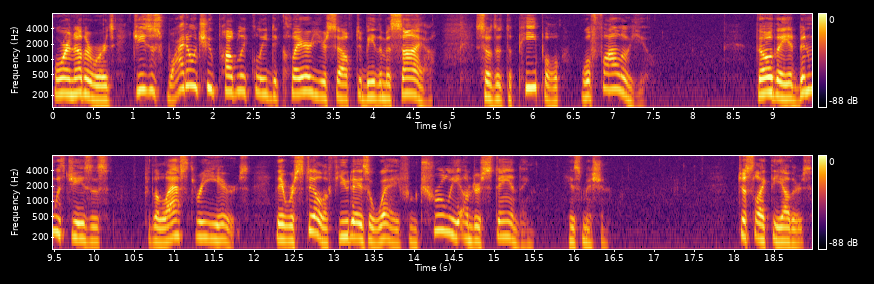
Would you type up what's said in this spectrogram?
Or, in other words, Jesus, why don't you publicly declare yourself to be the Messiah so that the people will follow you? Though they had been with Jesus for the last three years, they were still a few days away from truly understanding his mission. Just like the others,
